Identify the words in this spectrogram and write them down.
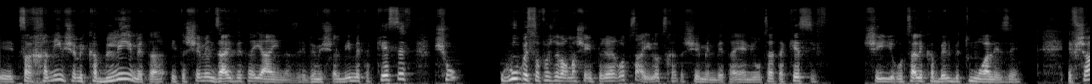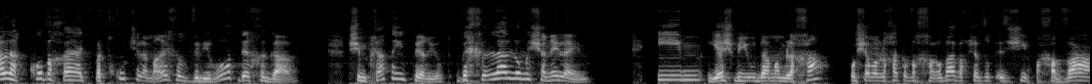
הצרכנים שמקבלים את השמן זית ואת היין הזה, ומשלמים את הכסף שהוא בסופו של דבר מה שהאימפריה רוצה, היא לא צריכה את השמן ואת היין, היא רוצה את הכסף שהיא רוצה לקבל בתמורה לזה. אפשר לעקוב אחרי ההתפתחות של המערכת הזאת ולראות, דרך אגב, שמבחינת האימפריות בכלל לא משנה להם אם יש ביהודה ממלכה, או שהממלכה כבר חרבה ועכשיו זאת איזושהי פחווה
